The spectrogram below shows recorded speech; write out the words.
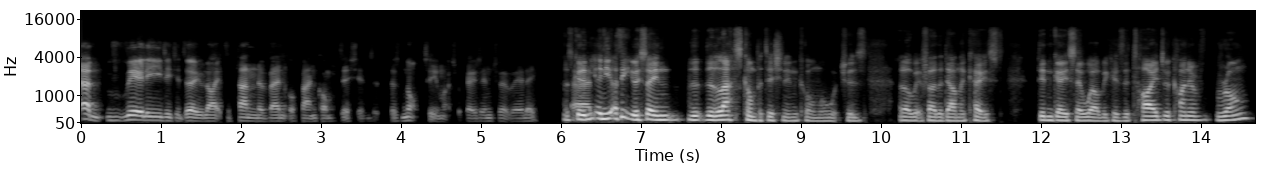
um, really easy to do. Like to plan an event or plan competitions, there's not too much that goes into it really. That's good. and Um, you, and you, I think you were saying the, the last competition in Cornwall, which was a little bit further down the coast, didn't go so well because the tides were kind of wrong,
